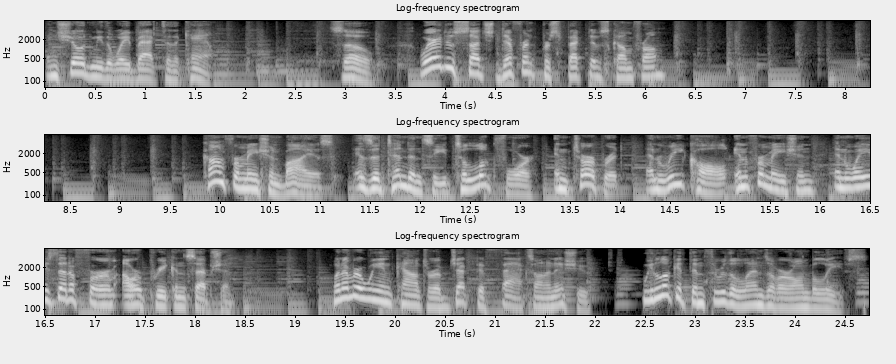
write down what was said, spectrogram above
and showed me the way back to the camp. So, where do such different perspectives come from? Confirmation bias is a tendency to look for, interpret, and recall information in ways that affirm our preconception. Whenever we encounter objective facts on an issue, we look at them through the lens of our own beliefs.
